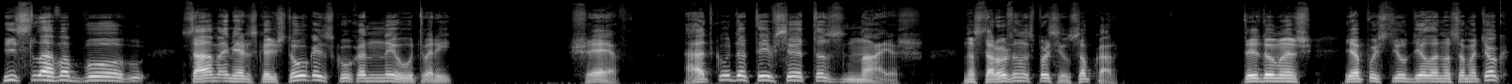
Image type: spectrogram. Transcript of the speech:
«И слава богу! Самая мерзкая штука из кухонной утвари». «Шеф, откуда ты все это знаешь?» — настороженно спросил Сапкар. Ты думаешь, я пустил дело на самотек?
